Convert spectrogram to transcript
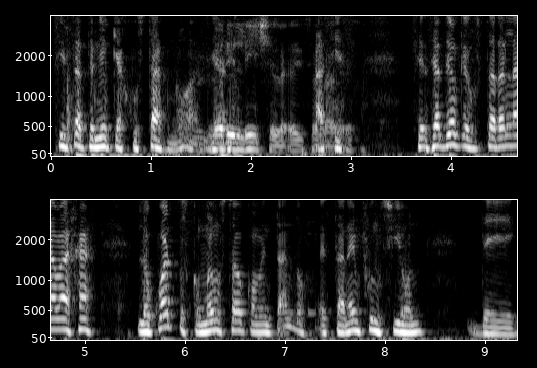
sí se ha tenido que ajustar, ¿no? Hacia- Mary hizo Así es. Se, se ha tenido que ajustar a la baja, lo cual, pues como hemos estado comentando, estará en función de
